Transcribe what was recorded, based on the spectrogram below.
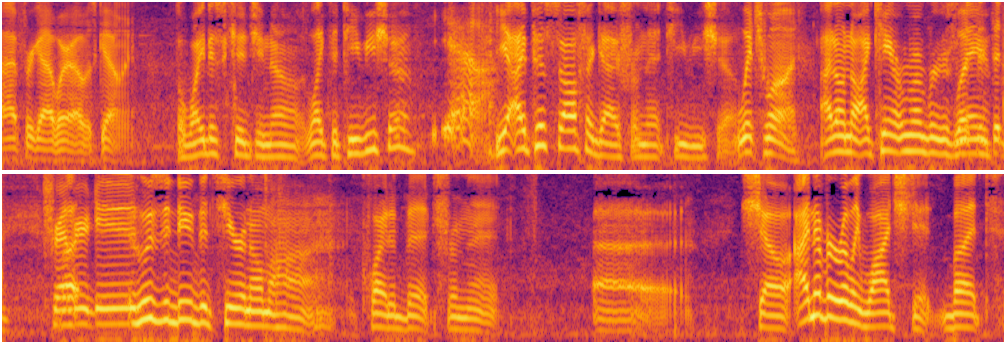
I forgot where I was going. The whitest kids you know, like the TV show. Yeah. Yeah, I pissed off a guy from that TV show. Which one? I don't know. I can't remember his Was name. it the Trevor dude? Who's the dude that's here in Omaha? Quite a bit from that uh, show. I never really watched it, but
